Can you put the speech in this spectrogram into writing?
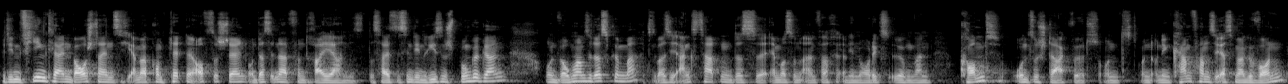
mit den vielen kleinen Bausteinen sich einmal komplett neu aufzustellen und das innerhalb von drei Jahren. Das heißt, sie sind den Riesensprung gegangen. Und warum haben sie das gemacht? Weil sie Angst hatten, dass äh, Amazon einfach in den Nordics irgendwann kommt und so stark wird. Und, und, und den Kampf haben sie erstmal gewonnen.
